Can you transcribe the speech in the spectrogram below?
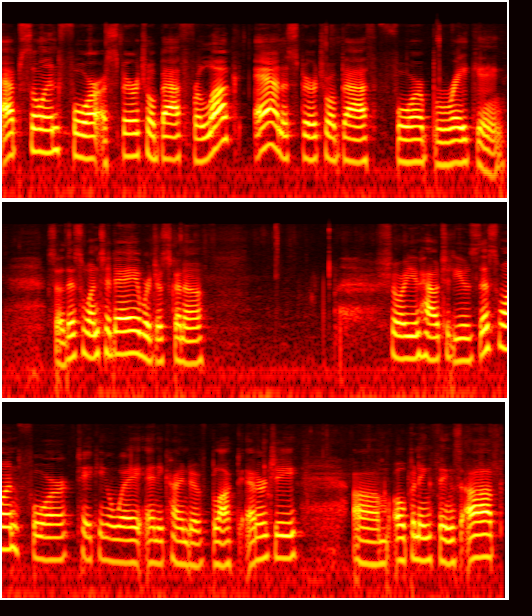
excellent for a spiritual bath for luck and a spiritual bath for breaking. So this one today, we're just going to show you how to use this one for taking away any kind of blocked energy, um, opening things up,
